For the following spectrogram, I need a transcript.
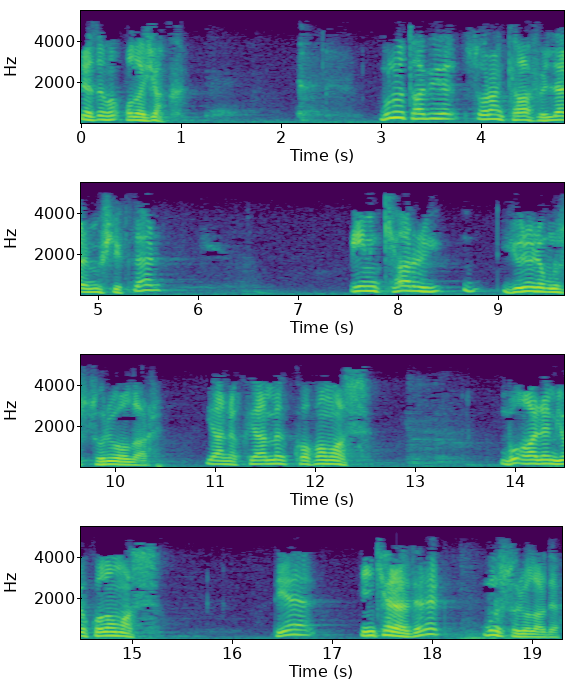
ne zaman olacak? Bunu tabi soran kafirler, müşrikler inkar yönüyle bunu soruyorlar. Yani kıyamet kopamaz. Bu alem yok olamaz. Diye inkar ederek bunu soruyorlardı.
